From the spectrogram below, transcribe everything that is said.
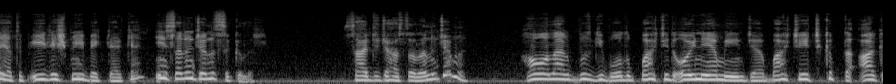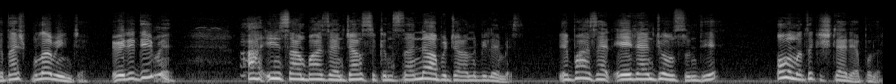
yatıp iyileşmeyi beklerken insanın canı sıkılır. Sadece hastalanınca mı? Havalar buz gibi olup bahçede oynayamayınca, bahçeye çıkıp da arkadaş bulamayınca. Öyle değil mi? Ah insan bazen can sıkıntısından ne yapacağını bilemez. Ve bazen eğlence olsun diye olmadık işler yapılır.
